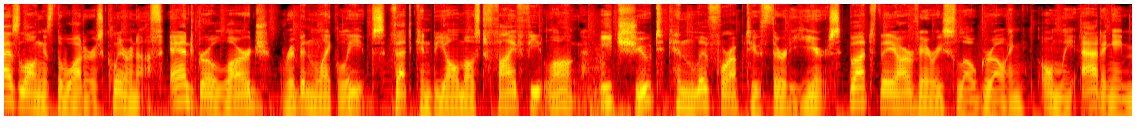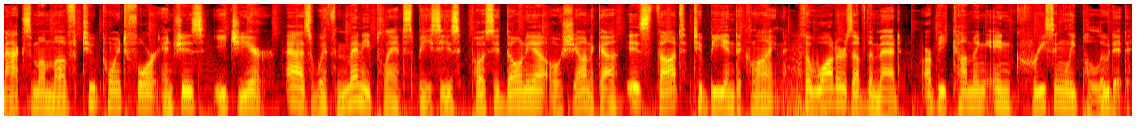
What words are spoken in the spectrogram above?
As long as the water is clear enough, and grow large, ribbon-like leaves that can be almost 5 feet long. Each shoot can live for up to 30 years, but they are very slow growing, only adding a maximum of 2.4 inches each year. As with many plant species, Posidonia oceanica is thought to be in decline. The waters of the Med are becoming increasingly polluted,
